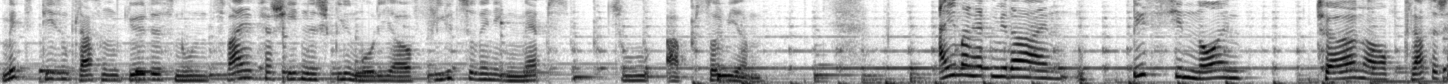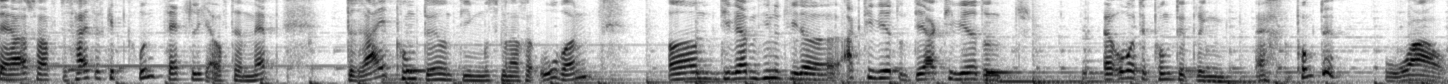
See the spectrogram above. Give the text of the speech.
mit diesen Klassen gilt es nun zwei verschiedene Spielmodi auf viel zu wenigen Maps zu absolvieren. Einmal hätten wir da einen bisschen neuen Turn auf klassische Herrschaft. Das heißt, es gibt grundsätzlich auf der Map drei Punkte und die muss man auch erobern. Ähm, die werden hin und wieder aktiviert und deaktiviert und eroberte Punkte bringen äh, Punkte Wow.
